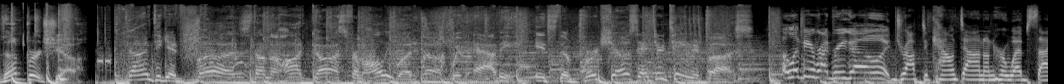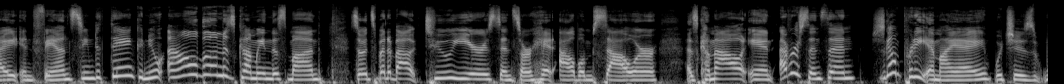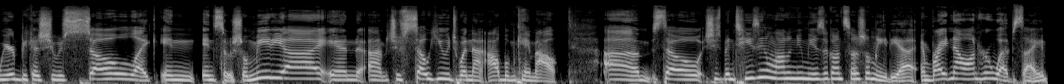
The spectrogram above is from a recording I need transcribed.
The Bert Show. Time to get buzzed on the hot goss from Hollywood with Abby. It's the Bert Show's entertainment buzz. Olivia Rodrigo dropped a countdown on her website, and fans seem to think a new album is coming this month. So it's been about two years since her hit album Sour has come out, and ever since then, she's gone pretty MIA, which is weird because she was so like in in social media, and um, she was so huge when that album came out. Um, so she's been teasing a lot of new music on social media, and right now on her website,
